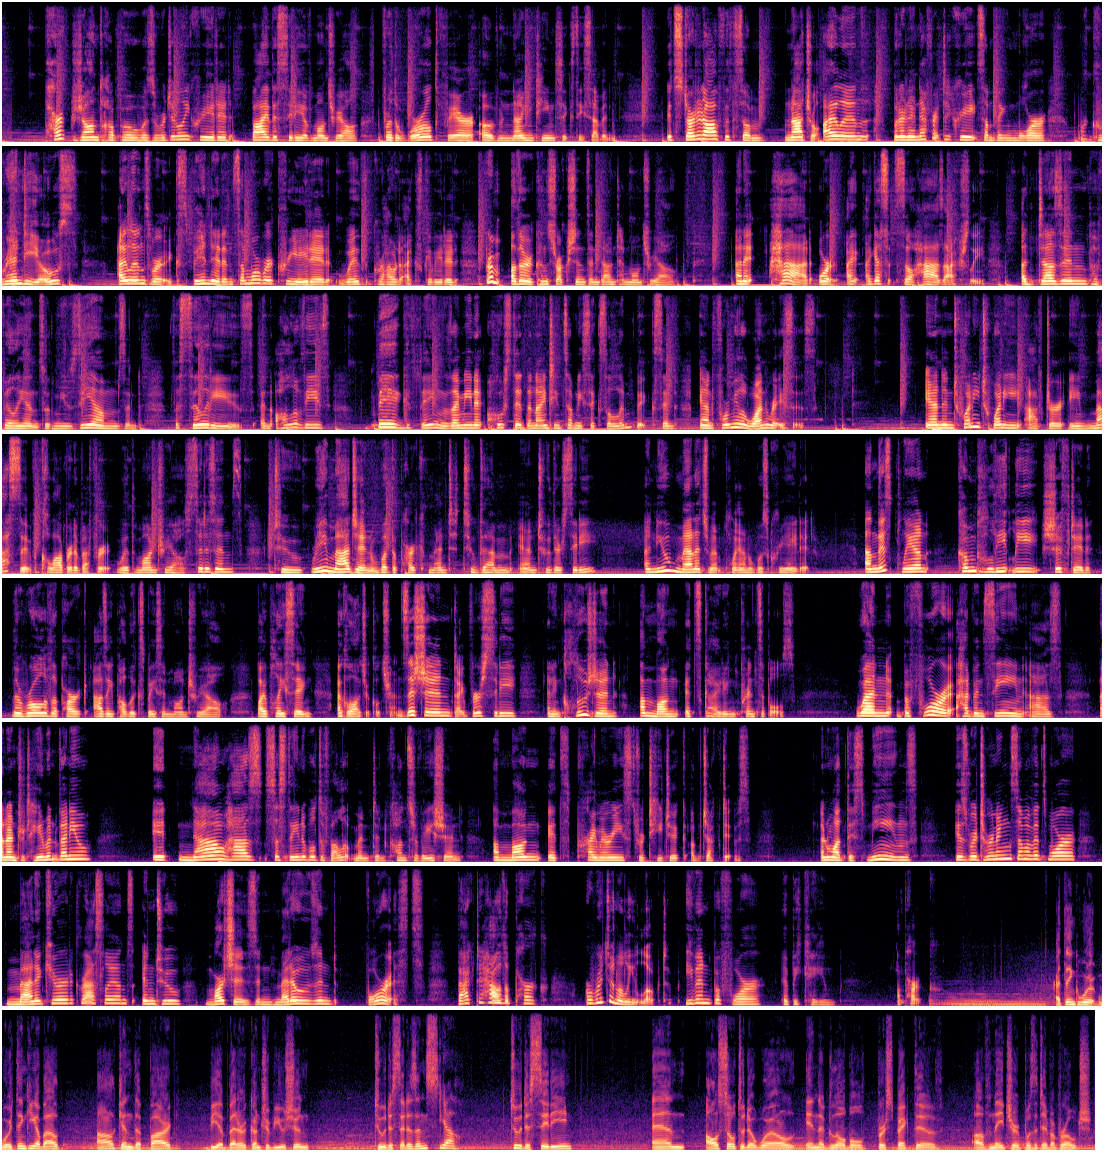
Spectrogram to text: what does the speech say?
Parc Jean Drapeau was originally created by the city of Montreal for the World Fair of 1967. It started off with some natural islands, but in an effort to create something more, more grandiose, islands were expanded and some more were created with ground excavated from other constructions in downtown Montreal. And it had, or I, I guess it still has actually, a dozen pavilions with museums and facilities and all of these big things. I mean, it hosted the 1976 Olympics and, and Formula One races. And in 2020, after a massive collaborative effort with Montreal citizens to reimagine what the park meant to them and to their city, a new management plan was created. And this plan completely shifted the role of the park as a public space in Montreal by placing ecological transition, diversity, and inclusion among its guiding principles. When before it had been seen as an entertainment venue, it now has sustainable development and conservation among its primary strategic objectives. And what this means is returning some of its more manicured grasslands into marshes and meadows and forests, back to how the park originally looked, even before it became a park. I think we're, we're thinking about how can the park be a better contribution to the citizens, yeah. to the city, and also to the world in a global perspective of nature positive approach.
